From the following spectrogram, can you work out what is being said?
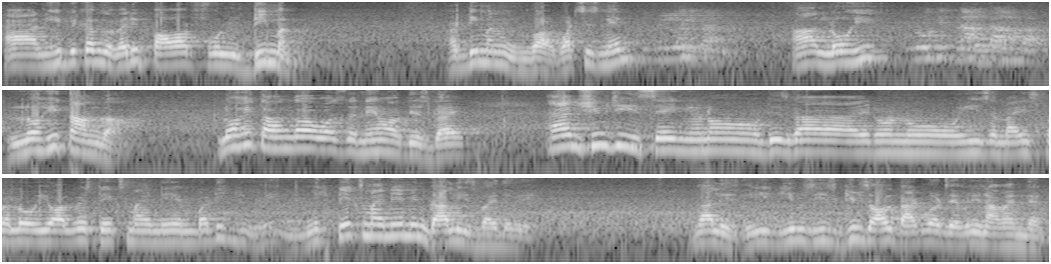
and he becomes a very powerful demon. A demon god. What's his name? Ah, Lohi? Lohitanga. Lohitanga. Lohitanga was the name of this guy. And Shivji is saying, you know, this guy, I don't know, he's a nice fellow, he always takes my name, but he, he takes my name in Galis, by the way. Galis, he gives, he gives all bad words every now and then.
